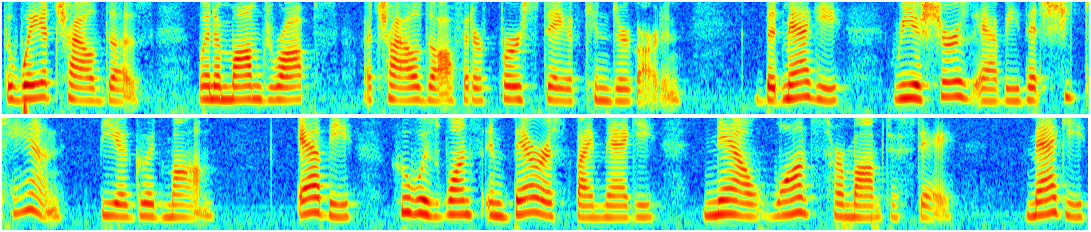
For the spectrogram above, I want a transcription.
the way a child does when a mom drops a child off at her first day of kindergarten. But Maggie reassures Abby that she can be a good mom. Abby, who was once embarrassed by Maggie, now wants her mom to stay. Maggie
